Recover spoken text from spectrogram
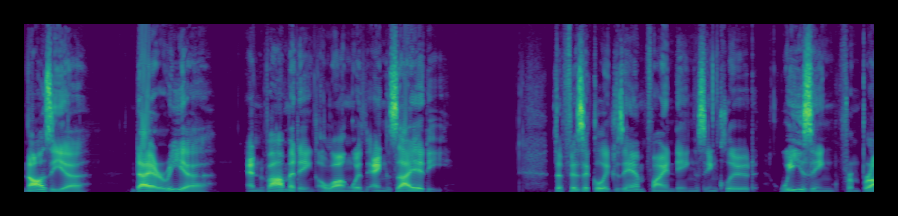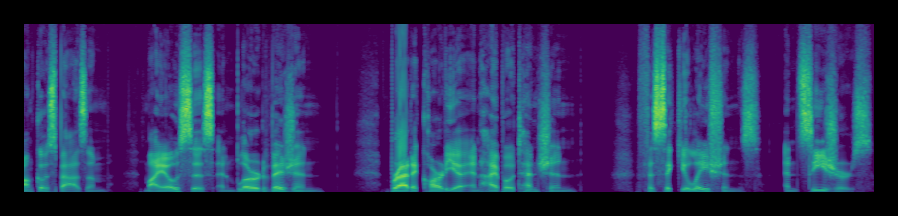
nausea, diarrhea, and vomiting, along with anxiety. The physical exam findings include wheezing from bronchospasm, miosis and blurred vision, bradycardia and hypotension, fasciculations, and seizures.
